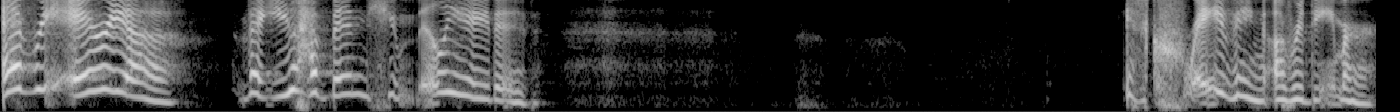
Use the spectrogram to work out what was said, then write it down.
Every area that you have been humiliated is craving a redeemer.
